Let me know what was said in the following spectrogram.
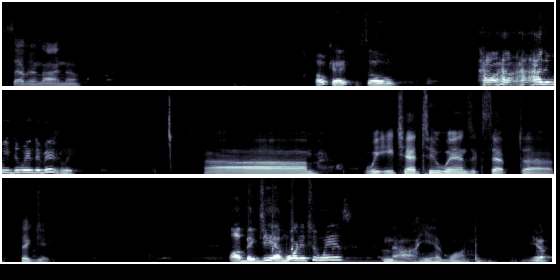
Seven and nine though. Okay, so how how how did we do individually? Um, we each had two wins except uh, Big G. Oh, Big G had more than two wins. No, he had one. Yep.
